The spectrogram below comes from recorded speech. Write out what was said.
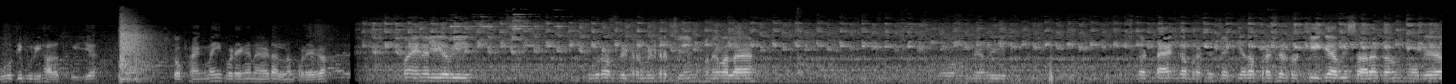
बहुत ही बुरी हालत हुई है। इसको फेंकना ही पड़ेगा, नया डालना पड़ेगा। फाइनली अभी पूरा फ़िल्टर मिल्टर चेंज होने वाला है। तो हमने अभी इसका टैंक का प्रेशर चेक किया था। प्रेशर तो ठीक है, अभी सारा काम हो गया।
